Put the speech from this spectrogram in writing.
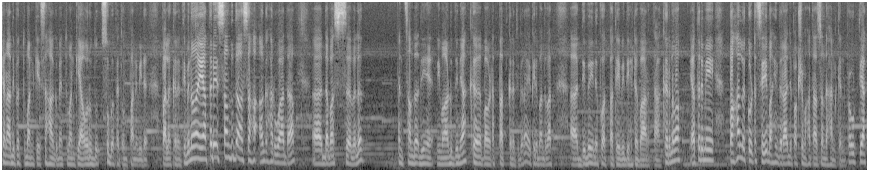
ජනාධිපතිතුමන්ගේ සහ අගමැතිතුමන්ගේ අවුරුදු සුබ පැතුම් පණිවිඩ පළ කර තිබෙනවා. ඒ අතරේ සඳුදා සහ අඟහරුවාදා අ, දවස්වල සඳදින නිවාඩු දිනයක් uh, අ, බවට පත් කර තිබෙනවා. ඒ පිළිබඳවත් අ, දිවයින පුවත්පතේ විදිහට වාර්තා කරනවා. ඒ අතර මේ පහළ කොටසේ මහින්ද රාජපක්ෂ මහතා සඳහන් කරන ප්‍රවෘත්තියක්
